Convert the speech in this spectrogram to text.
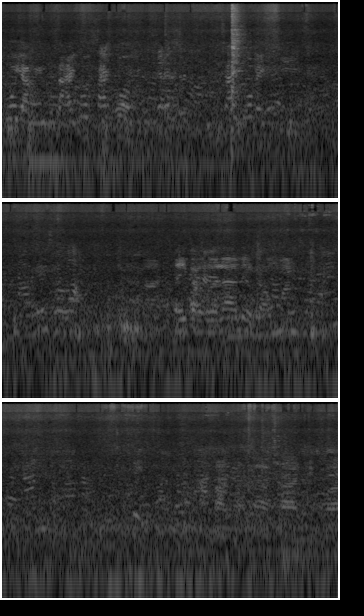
pila. Super typhoon. Pila, pila. Đây cầu người là được đóng ăn. Bà thật là xa chỉ qua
